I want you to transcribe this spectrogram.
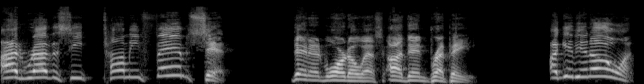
I'd rather see Tommy Pham sit than Eduardo S. Uh, than Brett Baty. I'll give you another one.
